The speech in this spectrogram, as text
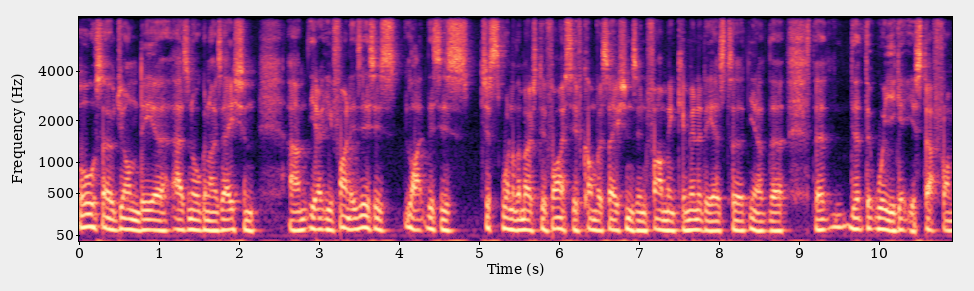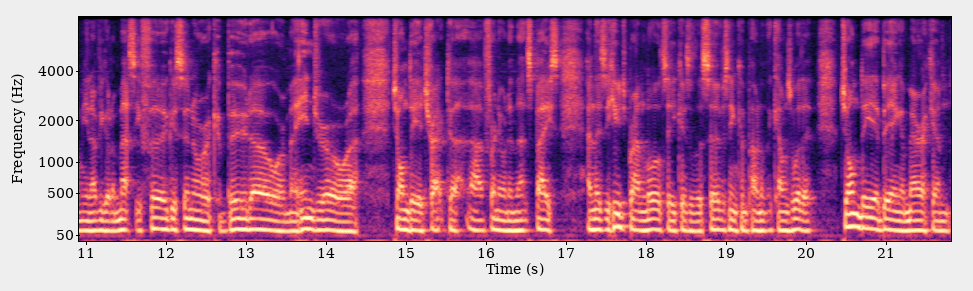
Also, John Deere as an organization, um, you know, you find it, this is like this is just one of the most divisive conversations in farming community as to you know the the, the, the where you get your stuff from. You know, have you got a Massey Ferguson or a Kubota or a Mahindra or a John Deere tractor uh, for anyone in that space? And there's a huge brand loyalty because of the servicing component that comes with it. John Deere being American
